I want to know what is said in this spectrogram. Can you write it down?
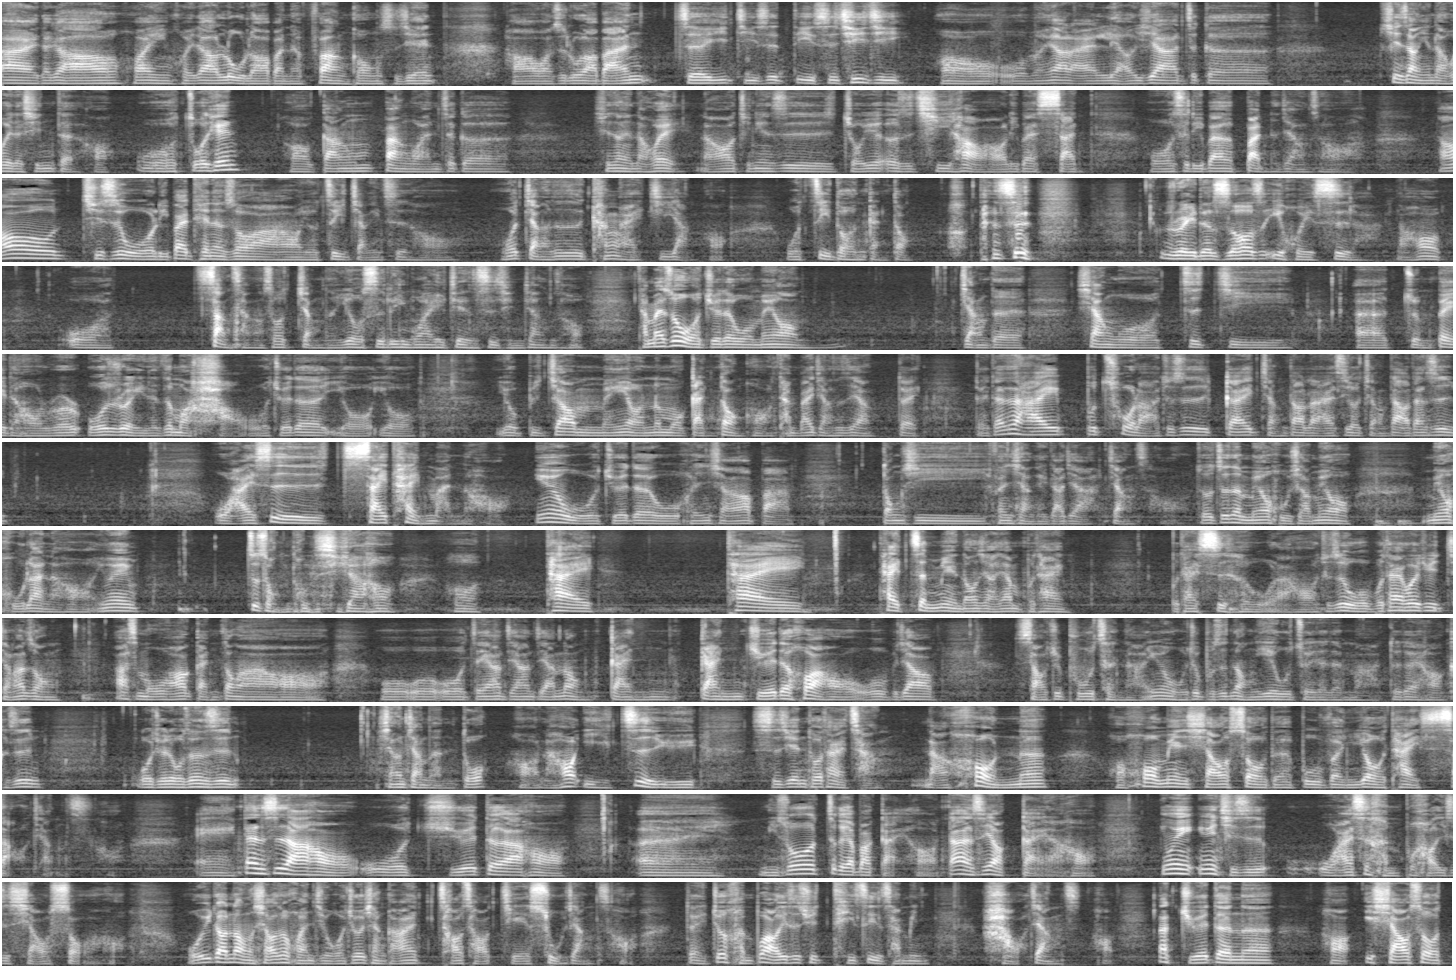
嗨，大家好，欢迎回到陆老板的放空时间。好，我是陆老板，这一集是第十七集哦。我们要来聊一下这个线上研讨会的心得。哦，我昨天哦刚办完这个线上研讨会，然后今天是九月二十七号，哦，礼拜三，我是礼拜二办的这样子、哦。然后其实我礼拜天的时候啊，哦、有自己讲一次哦，我讲的是慷慨激昂哦，我自己都很感动，但是。蕊的时候是一回事啦，然后我上场的时候讲的又是另外一件事情，这样子吼。坦白说，我觉得我没有讲的像我自己呃准备的吼，我我蕊的这么好，我觉得有有有比较没有那么感动吼。坦白讲是这样，对对，但是还不错啦，就是该讲到的还是有讲到，但是我还是塞太满了吼。因为我觉得我很想要把东西分享给大家，这样子哦，就真的没有胡小，没有没有胡烂了哈。因为这种东西啊，哦哦，太太太正面的东西，好像不太不太适合我了哈。就是我不太会去讲那种啊什么我好感动啊哦，我我我怎样怎样怎样那种感感觉的话哦，我比较少去铺陈啊，因为我就不是那种业务嘴的人嘛，对不对哈？可是。我觉得我真的是想讲的很多，好，然后以至于时间拖太长，然后呢，我后面销售的部分又太少，这样子，哈，哎，但是啊，哈，我觉得啊，哈，哎，你说这个要不要改？哈，当然是要改啊，哈，因为因为其实我还是很不好意思销售啊，哈，我遇到那种销售环节，我就想赶快草草结束这样子，哈，对，就很不好意思去提自己的产品。好，这样子好，那觉得呢？好，一销售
